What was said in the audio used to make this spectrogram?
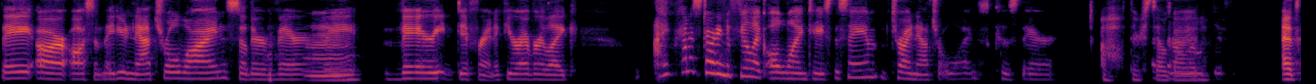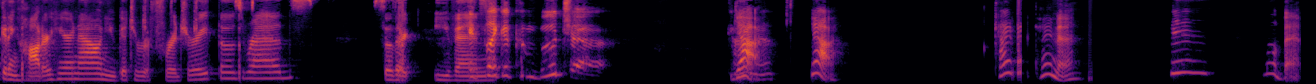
They are awesome. They do natural wine, so they're very, Mm. very different. If you're ever like, I'm kind of starting to feel like all wine tastes the same. Try natural wines because they're Oh, they're so something a little good. And it's getting hotter here now, and you get to refrigerate those reds. So they're even. It's like a kombucha. Yeah. kinda. yeah. Kind kind of. Eh. A little bit.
